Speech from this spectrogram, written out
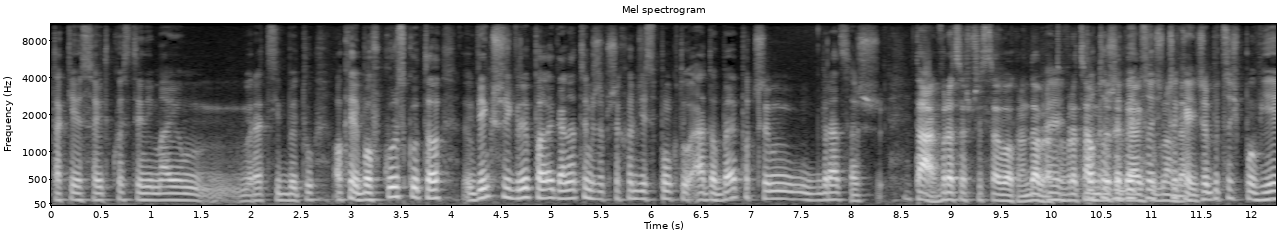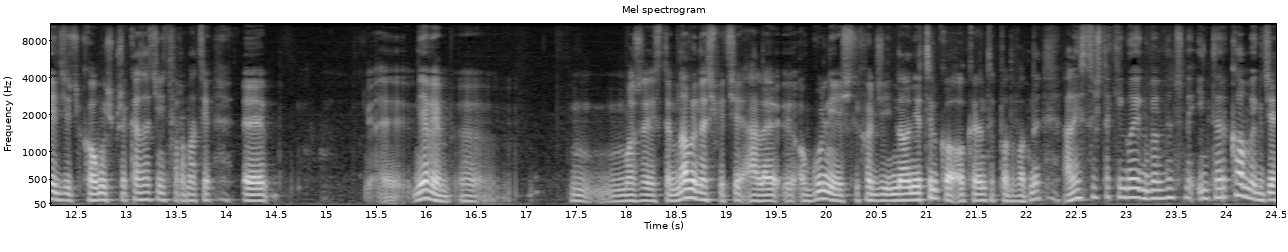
takie sidequesty nie mają racji bytu. Okej, bo w Kursku to większość gry polega na tym, że przechodzisz z punktu A do B, po czym wracasz. Tak, wracasz przez cały okręt. Dobra, to E, wracamy po to, do żeby tego, jak coś, wygląda. Czekaj, żeby coś powiedzieć komuś, przekazać informację. E, e, nie wiem, m- może jestem nowy na świecie, ale ogólnie jeśli chodzi no nie tylko o okręty podwodne, ale jest coś takiego jak wewnętrzne interkomy, gdzie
